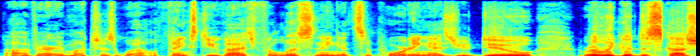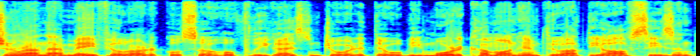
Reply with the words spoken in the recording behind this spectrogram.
Uh, very much as well. Thanks to you guys for listening and supporting as you do. Really good discussion around that Mayfield article, so hopefully you guys enjoyed it. There will be more to come on him throughout the offseason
